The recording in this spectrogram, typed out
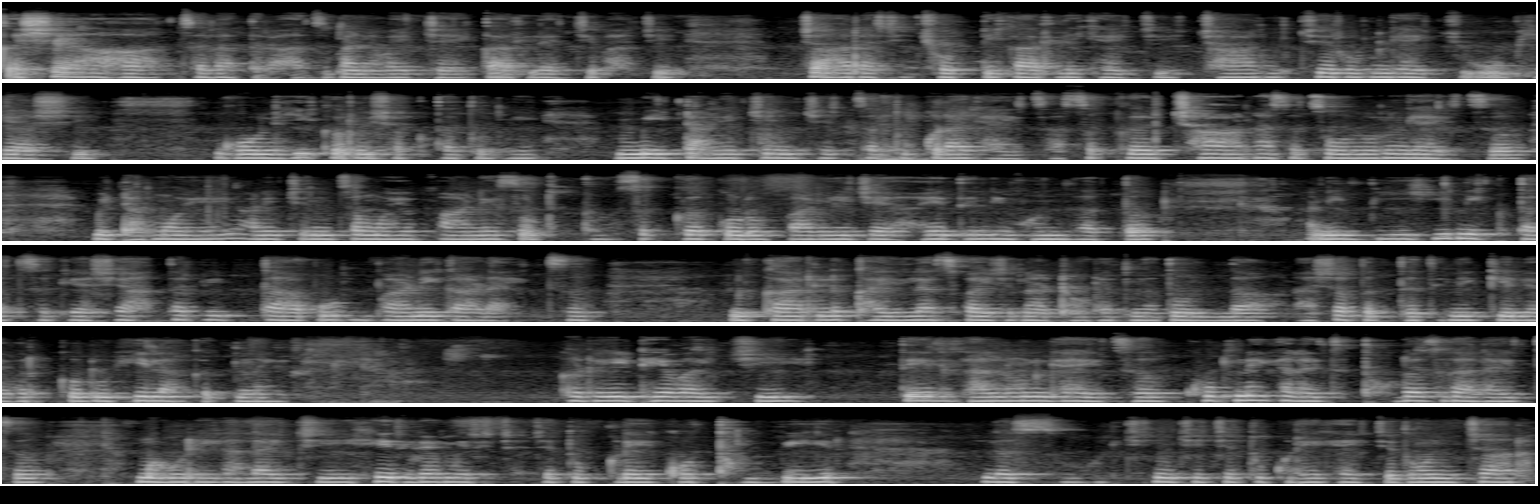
कसे आहात चला तर आज बनवायची आहे कारल्याची भाजी. चार अशी छोटी कारली घ्यायची छान चिरून घ्यायची उभी अशी. गोलही करू शकता तुम्ही. मीठ आणि चिंचेचा तुकडा घ्यायचा सगळं छान असं चोळून घ्यायचं. मिठामुळे आणि चिंचामुळे पाणी सुटतं सगळं कडू पाणी जे आहे ते निघून जातं. आणि बीही निघतात सगळे असे हाताने दाबून पाणी काढायचं. कारलं खायलाच पाहिजे ना आठवड्यातनं दोनदा. अशा पद्धतीने केल्यावर कडूही लागत नाही. कढई ठेवायची तेल घालून घ्यायचं खूप नाही घालायचं थोडंच घालायचं. मोहरी घालायची हिरव्या मिरच्याचे तुकडे कोथिंबीर लसूण चिंचेचे तुकडे घ्यायचे दोन चार.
